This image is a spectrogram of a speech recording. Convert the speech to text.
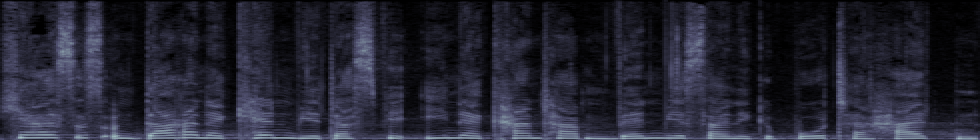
ja, es ist, und daran erkennen wir, dass wir ihn erkannt haben, wenn wir seine Gebote halten.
